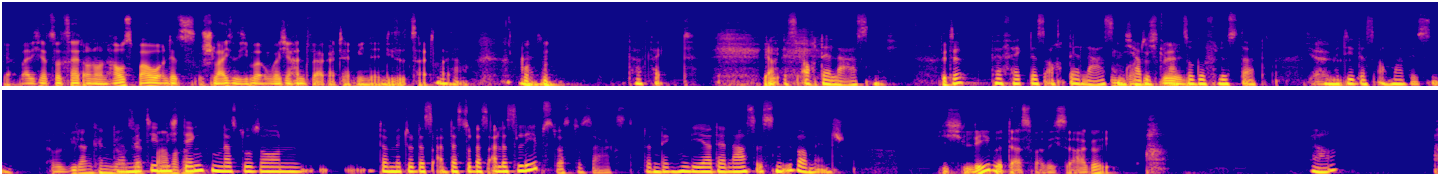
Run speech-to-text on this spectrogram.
Ja, weil ich ja zurzeit auch noch ein Haus baue und jetzt schleichen sich immer irgendwelche Handwerkertermine in diese Zeit rein. Also, also perfekt. Ja. ist auch der Lars nicht. Bitte? Perfekt ist auch der Lars um nicht, habe ich gerade so geflüstert. Ja. Damit die das auch mal wissen. Aber wie lange kennen wir damit uns jetzt, Damit die nicht denken, dass du so ein, damit du das, dass du das alles lebst, was du sagst. Dann denken die ja, der Lars ist ein Übermensch. Ich lebe das, was ich sage. Ja.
